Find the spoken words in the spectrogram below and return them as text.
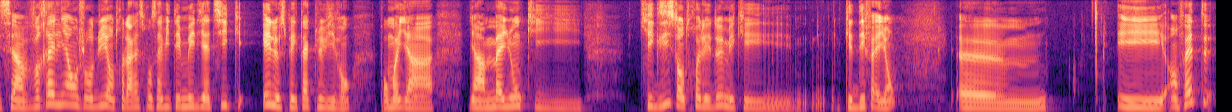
c'est un vrai lien aujourd'hui entre la responsabilité médiatique et le spectacle vivant. Pour moi, il y, a un- il y a un maillon qui, qui existe entre les deux, mais qui est, qui est défaillant. Euh, et en fait,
